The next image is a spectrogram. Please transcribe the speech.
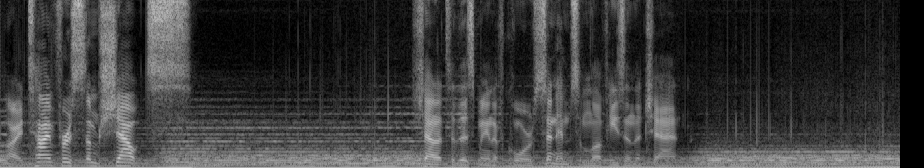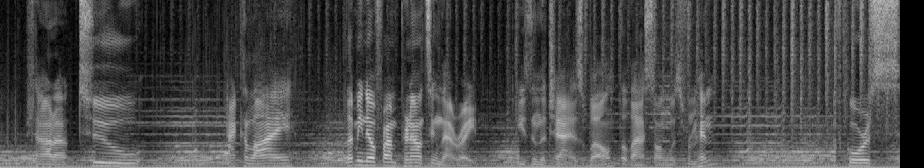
All right, time for some shouts. Shout out to this man, of course. Send him some love. He's in the chat. Shout out to Akalai Let me know if I'm pronouncing that right. He's in the chat as well. The last song was from him. Of course,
